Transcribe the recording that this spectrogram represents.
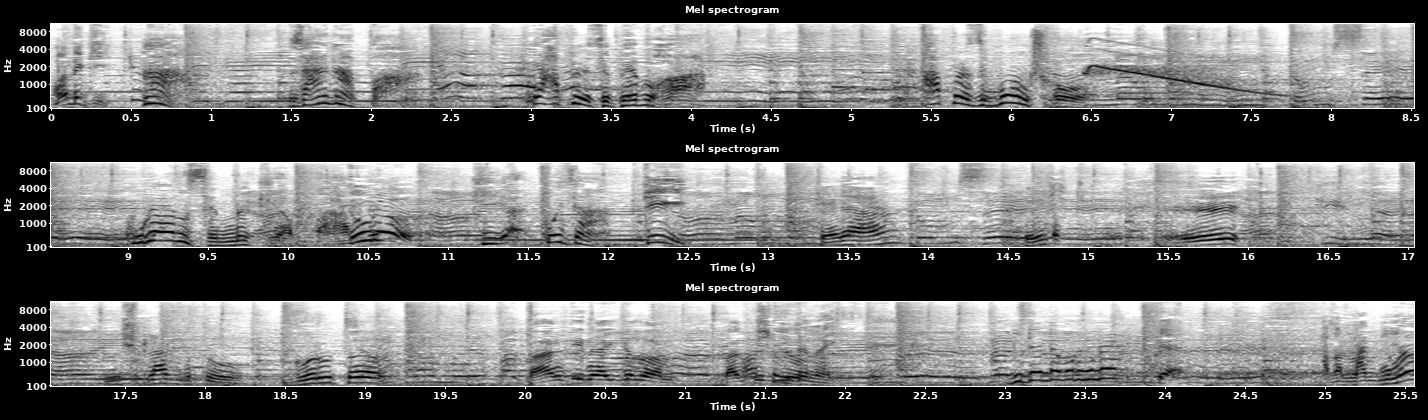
মানে কি? না যায় না আব্বা। আপনার যে ব্যবহার আপনার যে বংশ। কুড়ে আনছেন নাকি আব্বা? কি কই যান? কি? কেগা লাগবে তো। গরু তো বাংতি নাই গেলাম অসুবিধা নাই। দুটা না আবার লাগবো না?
